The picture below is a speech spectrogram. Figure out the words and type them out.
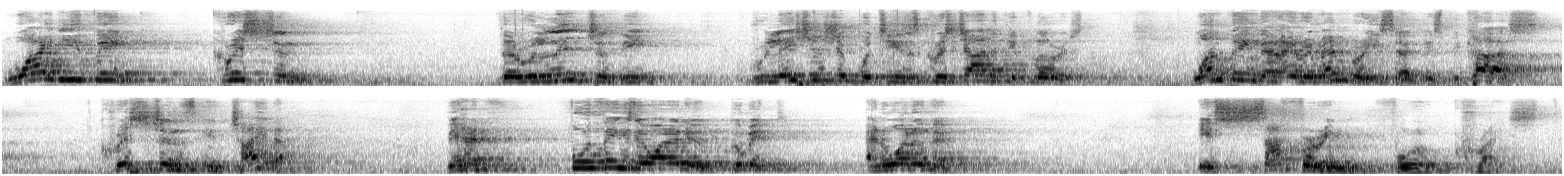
Why do you think Christian, the religion, the relationship with Jesus, Christianity flourished? One thing that I remember, he said, is because Christians in China, they had four things they want to do, commit. And one of them is suffering for Christ.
